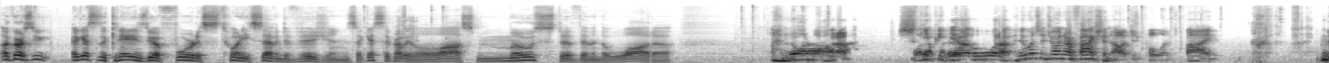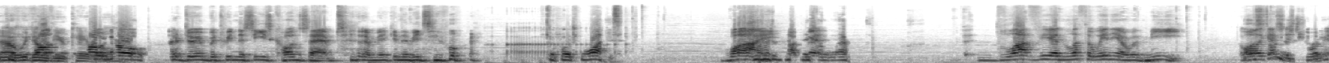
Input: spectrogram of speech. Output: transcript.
Of course, you. I guess the Canadians do have four to twenty-seven divisions. I guess they probably lost most of them in the water. In the Water. water. Just Water, keeping you out of the water. Who wants to join our faction? Oh, just Poland. Bye no, we don't view cable. Oh no, they're doing Between the Seas concept. they're making the video. Uh, what? Why? Latvia and Lithuania with me. Well, well I guess Estonia.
